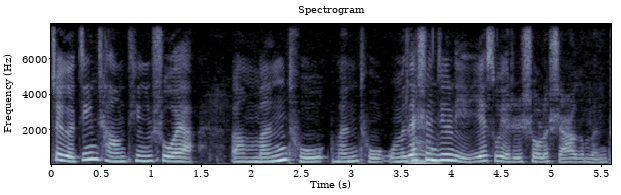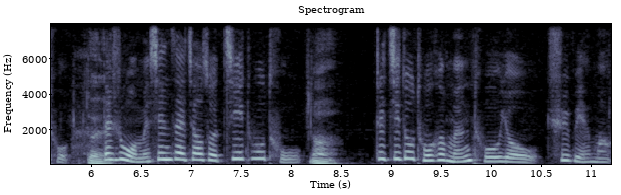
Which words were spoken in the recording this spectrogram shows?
这个经常听说呀，呃，门徒，门徒，我们在圣经里，耶稣也是收了十二个门徒。对。但是我们现在叫做基督徒嗯，这基督徒和门徒有区别吗？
